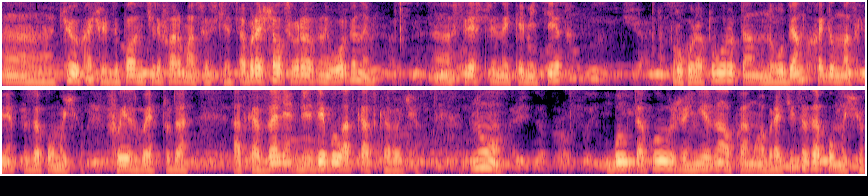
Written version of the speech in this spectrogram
А, что я хочу, дополнительную информацию скинуть. Обращался в разные органы, а, Следственный комитет, прокуратуру, там, на Лубянку ходил в Москве за помощью, ФСБ туда отказали. Везде был отказ, короче. Ну, был такой уже, не знал, к кому обратиться за помощью.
